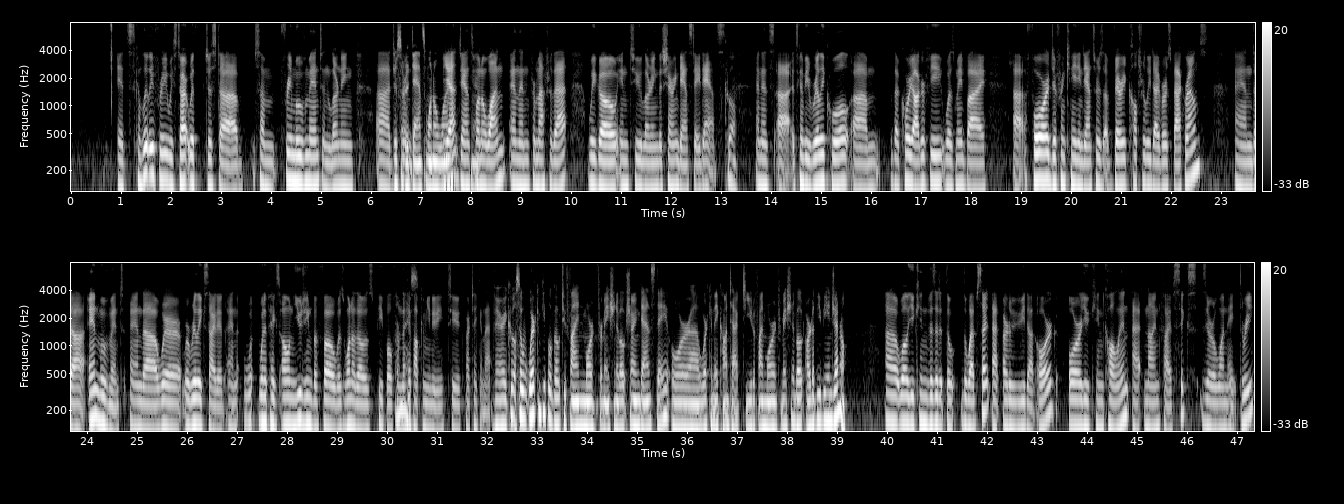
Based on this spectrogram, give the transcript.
it's completely free. We start with just uh, some free movement and learning. Uh, Just sort of dance 101. yeah, Dance Yeah. 101. And then from after that, we go into learning the Sharing Dance Day dance Cool. and it's uh, it's gonna be really cool. Um, the choreography was made by uh, four different Canadian dancers of very culturally diverse backgrounds, and uh, and movement, and uh, we're we're really excited. And w- Winnipeg's own Eugene Buffo was one of those people from Oh, the nice. hip hop community to partake in that. Very cool. So where can people go to find more information about Sharing Dance Day, or uh, where can they contact you to find more information about RWB in general? Uh, well, you can visit the the website at rwb.org, or you can call in at 956-0183.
